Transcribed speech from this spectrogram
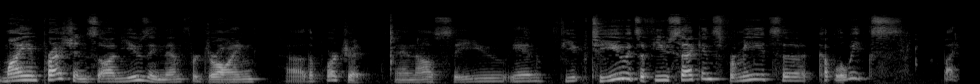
my impressions on using them for drawing the portrait and I'll see you in few. To you, it's a few seconds. For me, it's a couple of weeks. Bye.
